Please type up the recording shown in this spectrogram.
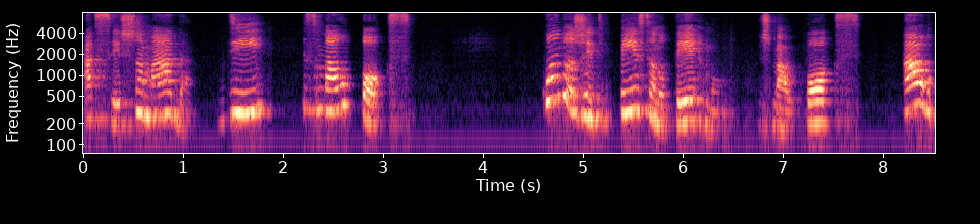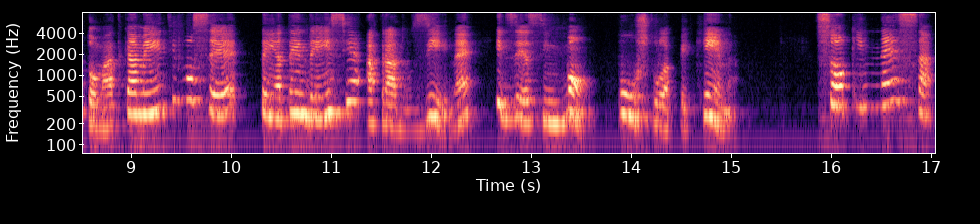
a ser chamada de smallpox. Quando a gente pensa no termo smallpox, automaticamente você tem a tendência a traduzir, né? E dizer assim, bom, pústula pequena. Só que nessa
